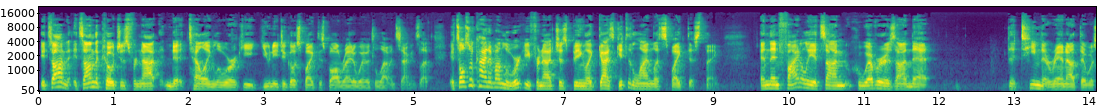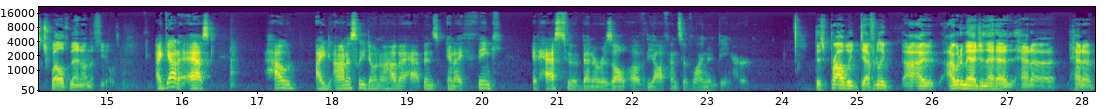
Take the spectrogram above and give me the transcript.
it's on it's on the coaches for not telling Lewerke you need to go spike this ball right away with 11 seconds left. It's also kind of on Lewerke for not just being like, guys, get to the line, let's spike this thing. And then finally, it's on whoever is on that the team that ran out there was 12 men on the field. I gotta ask, how? I honestly don't know how that happens, and I think it has to have been a result of the offensive lineman being hurt. There's probably definitely I I would imagine that had had a had a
